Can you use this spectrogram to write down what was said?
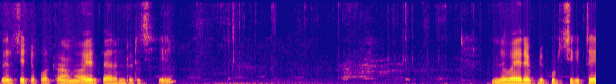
பிரிச்சுட்டு போட்டுறோம் ஒயர் பேரண்ட் அடிச்சு இந்த ஒயரை இப்படி பிடிச்சிக்கிட்டு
